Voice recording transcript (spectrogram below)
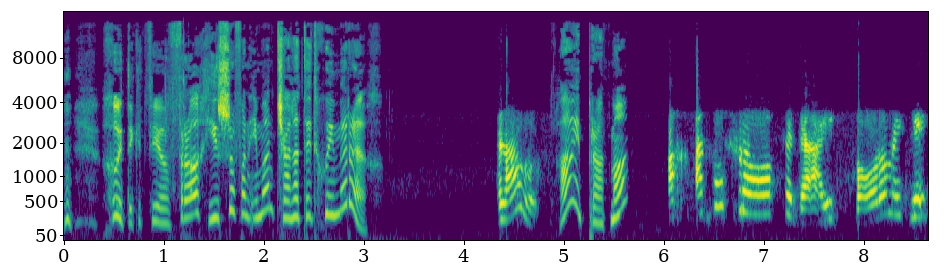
Goed, ek het vir jou 'n vraag hierso van iemand, Charlotte, goeiemôre. Hallo. Hi, praat maar. Ag, ek wil vra vir jy, waarom het net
